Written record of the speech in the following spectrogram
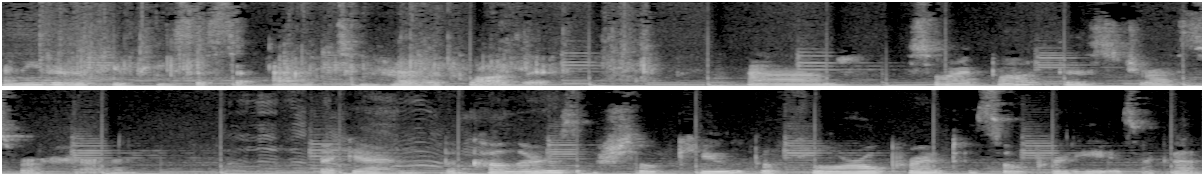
I needed a few pieces to add to her closet. Um, so I bought this dress for her. Again, the colors are so cute. The floral print is so pretty. It's like a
